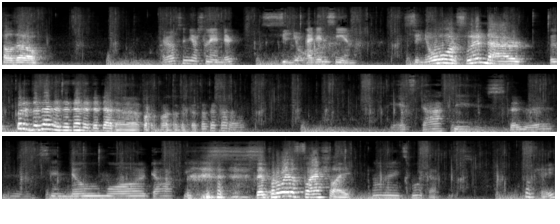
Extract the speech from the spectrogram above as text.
Although, Hello, Senor Slender. Senor, I didn't see him. Senor Slender. Boop. It's darkness. Then redness. And no more darkness. then put away the flashlight. no, then it's more darkness. Okay.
